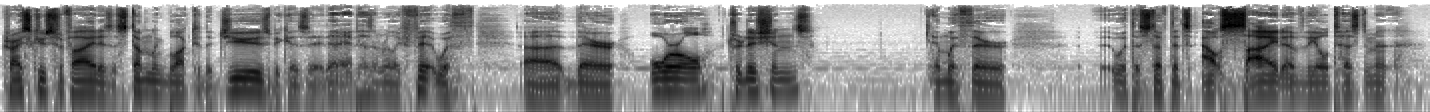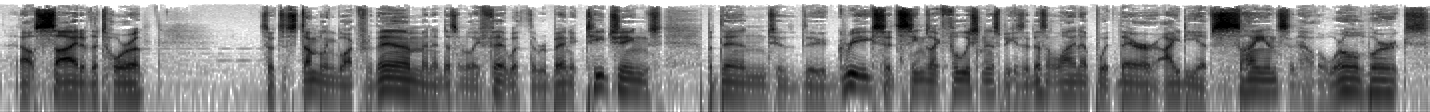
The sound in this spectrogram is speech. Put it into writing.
Christ crucified is a stumbling block to the Jews because it, it doesn't really fit with uh, their oral traditions and with their with the stuff that's outside of the Old Testament, outside of the Torah. So it's a stumbling block for them, and it doesn't really fit with the rabbinic teachings. But then to the Greeks, it seems like foolishness because it doesn't line up with their idea of science and how the world works.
